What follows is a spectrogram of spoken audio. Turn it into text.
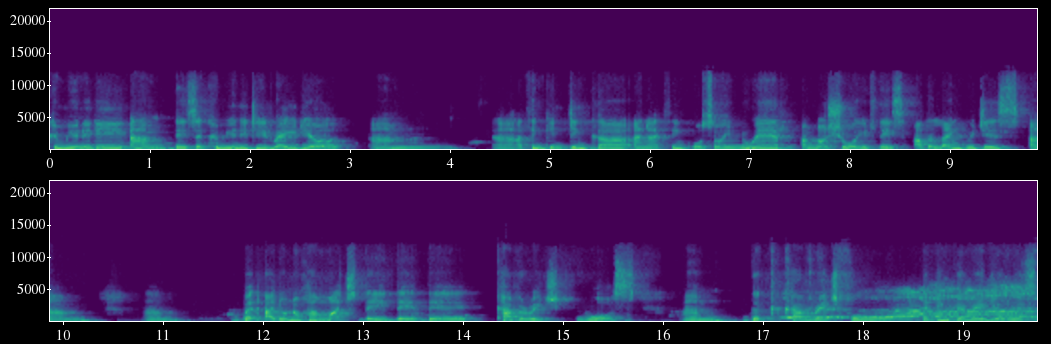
community um, there's a community radio um, uh, i think in dinka and i think also in nuer. I'm not sure if there's other languages um, um but i don't know how much the, the, the coverage was. Um, the coverage for the dinka radio was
